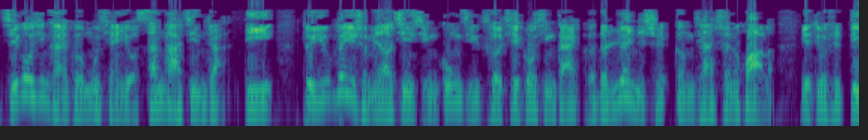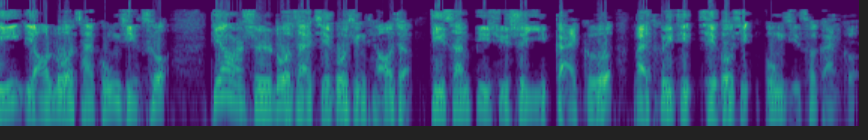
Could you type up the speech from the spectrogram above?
结构性改革目前有三大进展：第一，对于为什么要进行供给侧结构性改革的认识更加深化了，也就是第一要落在供给侧；第二是落在结构性调整；第三必须是以改革来推进结构性供给侧改革。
